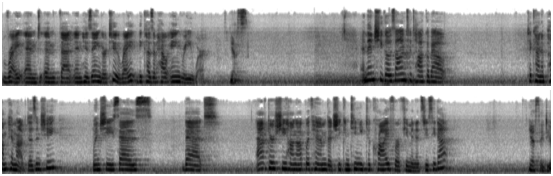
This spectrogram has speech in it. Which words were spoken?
Right, and and that and his anger too, right? Because of how angry you were. Yes. And then she goes on to talk about to kind of pump him up, doesn't she? When she says that after she hung up with him that she continued to cry for a few minutes. Do you see that? Yes, I do.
